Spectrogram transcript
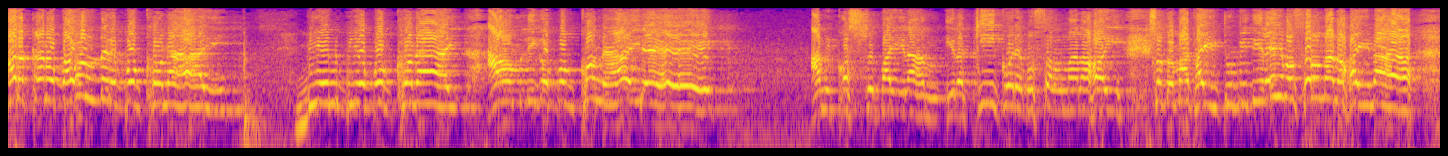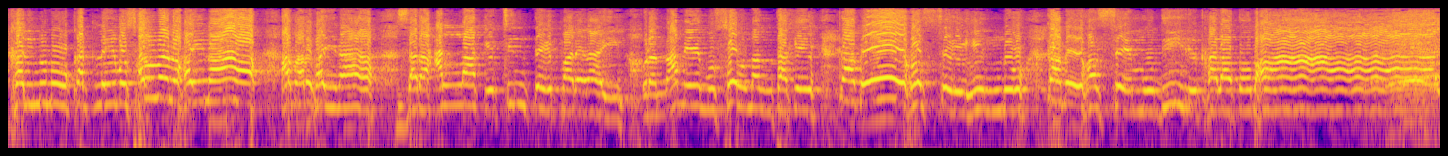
সরকার বাউলদের পক্ষ নাই, বিএনপিও পক্ষ নাই, আওয়ামী লীগও পক্ষ নাই রে। আমি কষ্ট পাইলাম। এরা কি করে মুসলমান হয়? শুধু মাথায় টুপি দিলেই মুসলমান হয় না। খালি নুনু কাটলেই মুসলমান হয় না। আমার ভাই না যারা আল্লাহকে চিনতে পারে নাই, ওরা নামে মুসলমান থাকে। কাবে হচ্ছে হিন্দু, কাবে হচ্ছে মুদির খালাতো ভাই।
